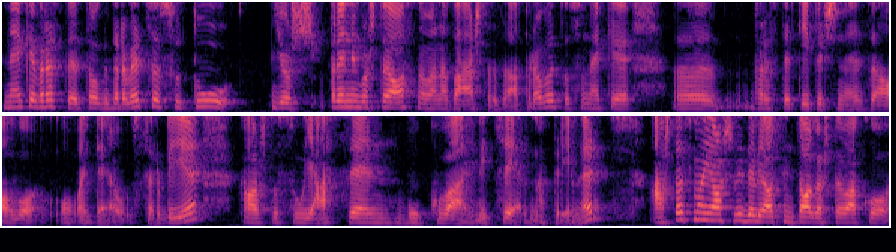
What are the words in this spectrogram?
neke vrste tog drveća su tu još pre nego što je osnovana bašta zapravo, to su neke E, vrste tipične za ovo, ovaj deo Srbije, kao što su jasen, bukva ili cer, na primer. A šta smo još videli osim toga što je ovako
